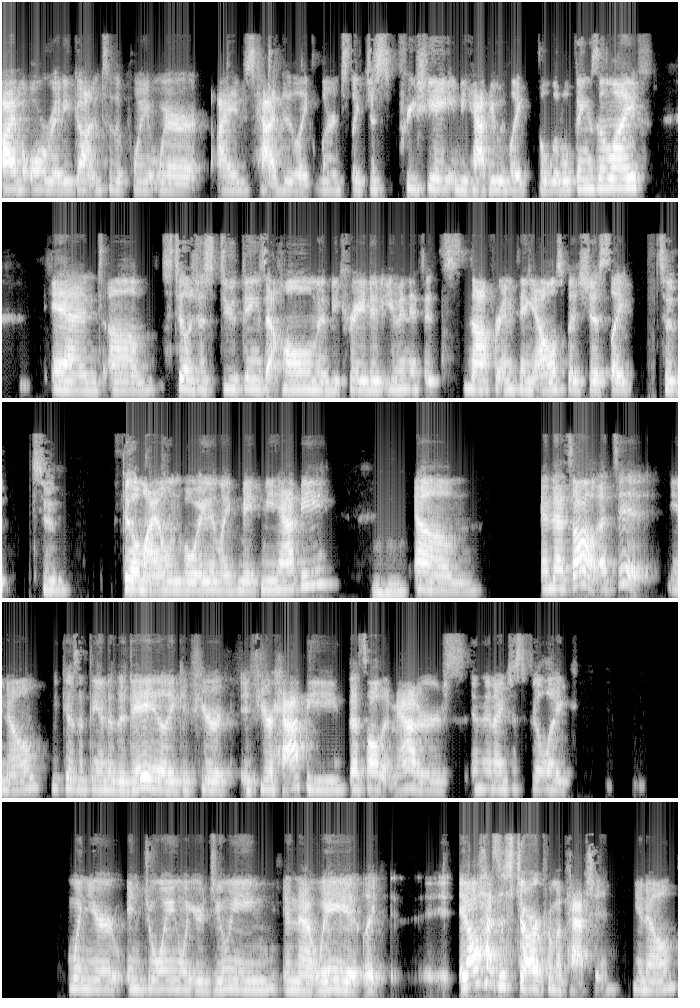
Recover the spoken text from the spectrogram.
i've already gotten to the point where i just had to like learn to like just appreciate and be happy with like the little things in life and um still just do things at home and be creative even if it's not for anything else but it's just like to to fill my own void and like make me happy mm-hmm. um and that's all that's it you know because at the end of the day like if you're if you're happy that's all that matters and then i just feel like when you're enjoying what you're doing in that way it like it, it all has to start from a passion you know?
